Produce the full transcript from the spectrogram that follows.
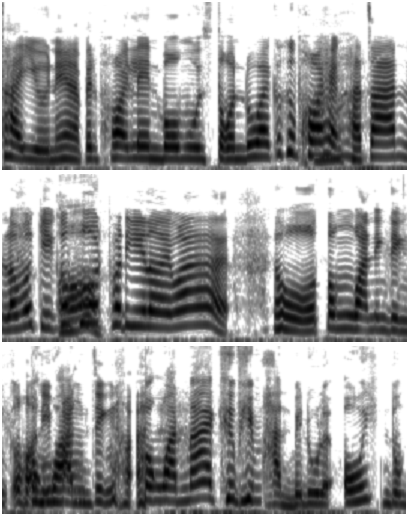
ใส่อยู่เนี่ยเป็นพลอยเรนโบว์มูนสโตนด้วยก็คือพลอยแห่งพระจันทร์แล้วเมื่อกี้ก็อ๋อพูดพอดีเลยว่าโอ้โหตรงวันจริงๆโอ้โหอันนี้ปังจริงค่ะตรงวันมากคือพิมพ์หันไปดูเลยโอ๊ยดวง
